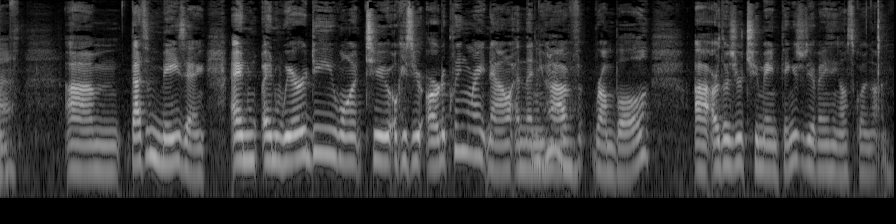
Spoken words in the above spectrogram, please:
month um that's amazing. And and where do you want to okay so you're articling right now and then you Mm-hmm. have rumble. Uh, are those your two main things or do you have anything else going on?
